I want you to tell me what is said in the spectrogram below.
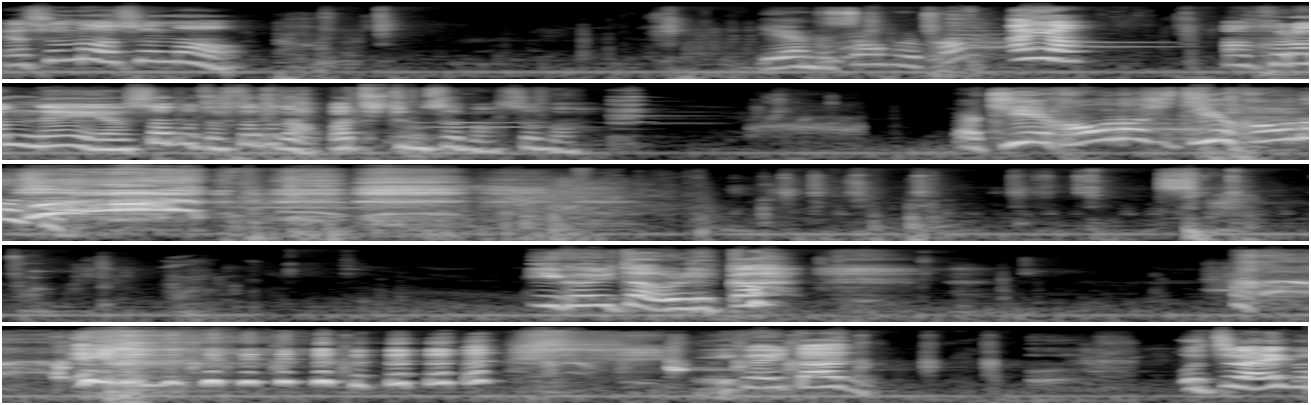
야 숨어 숨어 얘한테 써볼까? 아야 아 그렇네 야 써보자 써보자 마취총 써봐 써봐 야 뒤에 가오나시 뒤에 가오나시 씨발 이거 일단 올릴까? 이거, 일단 웃지 말고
